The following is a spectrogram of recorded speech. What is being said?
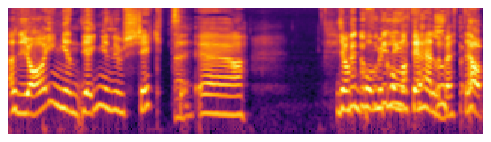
Alltså jag har ingen, jag har ingen ursäkt. Nej. Eh, jag Men då får kommer komma till upp- helvete. Ja.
